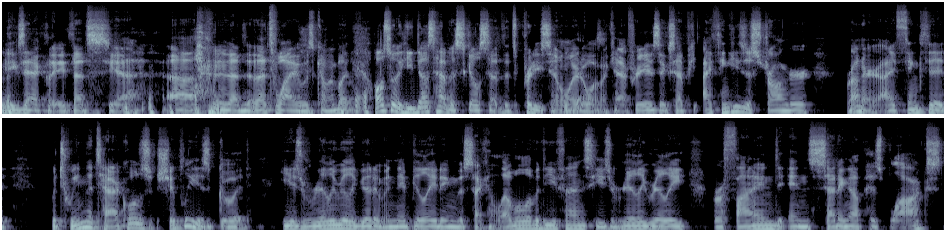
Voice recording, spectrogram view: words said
exactly. That's yeah. Uh, that, that's why it was coming. But also, he does have a skill set that's pretty similar to what McCaffrey is, except I think he's a stronger runner. I think that between the tackles, Shipley is good. He is really, really good at manipulating the second level of a defense. He's really, really refined in setting up his blocks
